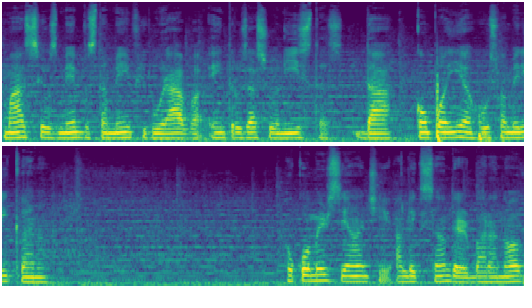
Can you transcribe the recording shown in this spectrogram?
mas seus membros também figuravam entre os acionistas da Companhia Russo-Americana. O comerciante Alexander Baranov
